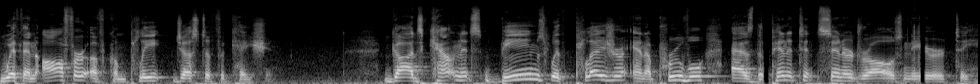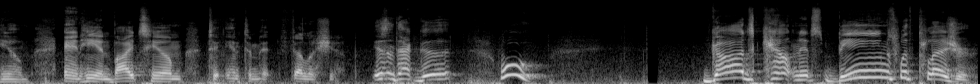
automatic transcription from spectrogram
with an offer of complete justification. God's countenance beams with pleasure and approval as the penitent sinner draws near to him and he invites him to intimate fellowship. Isn't that good? Woo! God's countenance beams with pleasure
